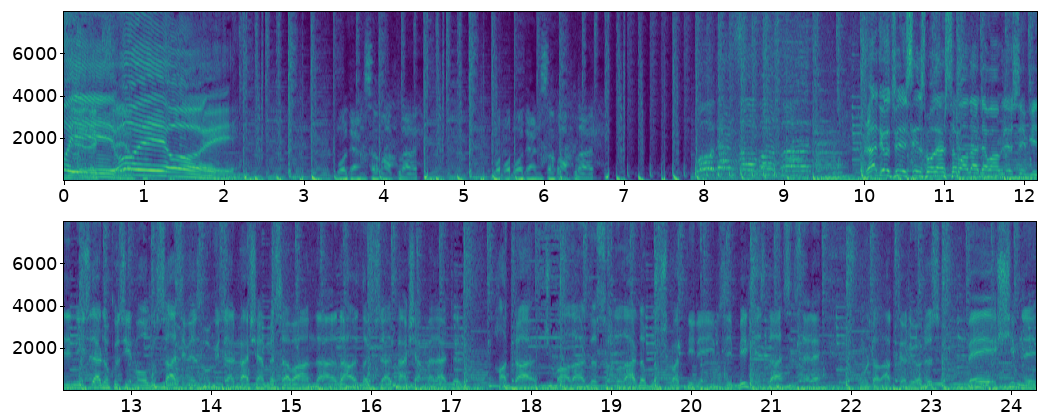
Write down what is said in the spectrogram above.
Oy, oy, oy. Modern Sabahlar Modern Sabahlar Modern Sabahlar Radyo Tülesi'niz Modern Sabahlar devam ediyor sevgili dinleyiciler. 9.20 oldu saatimiz bu güzel perşembe sabahında. Daha da güzel perşembelerde hatta cumalarda salılarda buluşmak dileğimizi bir kez daha sizlere buradan aktarıyoruz. Ve şimdi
